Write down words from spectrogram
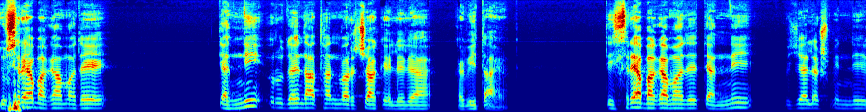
दुसऱ्या भागामध्ये त्यांनी हृदयनाथांवरच्या केलेल्या कविता आहेत. तिसऱ्या भागामध्ये त्यांनी विजयलक्ष्मींनी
